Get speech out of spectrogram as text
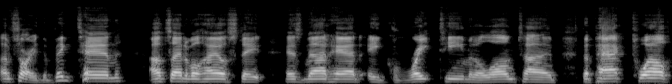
I'm sorry, the Big Ten outside of Ohio State has not had a great team in a long time. The Pac 12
